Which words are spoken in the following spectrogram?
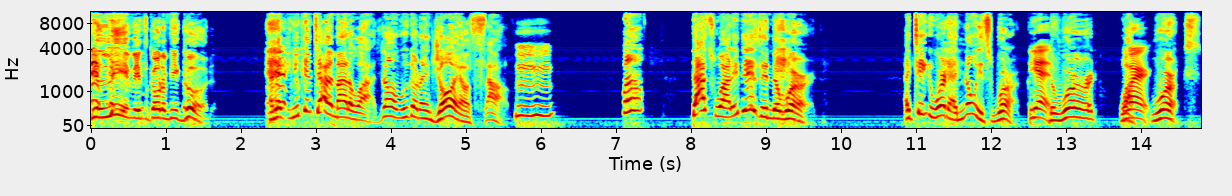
believe it's going to be good. And if, you can tell them otherwise. No, we're going to enjoy ourselves. hmm Well, that's what it is in the word. I take the word, I know it's work. Yes. The word? Work. works.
